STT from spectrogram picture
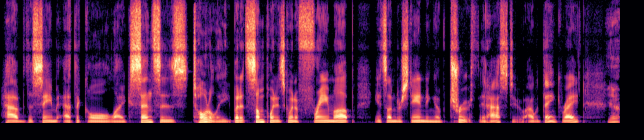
have the same ethical like senses totally, but at some point it's going to frame up its understanding of truth. It has to, I would think, right? Yeah,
